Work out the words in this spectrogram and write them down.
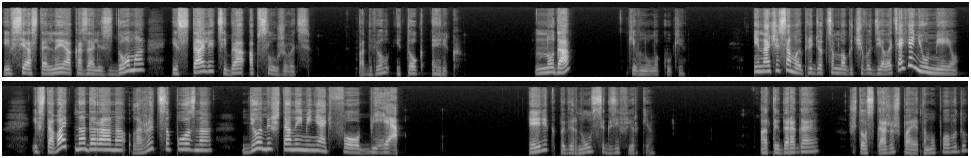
и все остальные оказались дома и стали тебя обслуживать?» — подвел итог Эрик. «Ну да», — кивнула Куки. «Иначе самой придется много чего делать, а я не умею. И вставать надо рано, ложиться поздно, Деме штаны менять, фобия!» Эрик повернулся к Зефирке. «А ты, дорогая, что скажешь по этому поводу?»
